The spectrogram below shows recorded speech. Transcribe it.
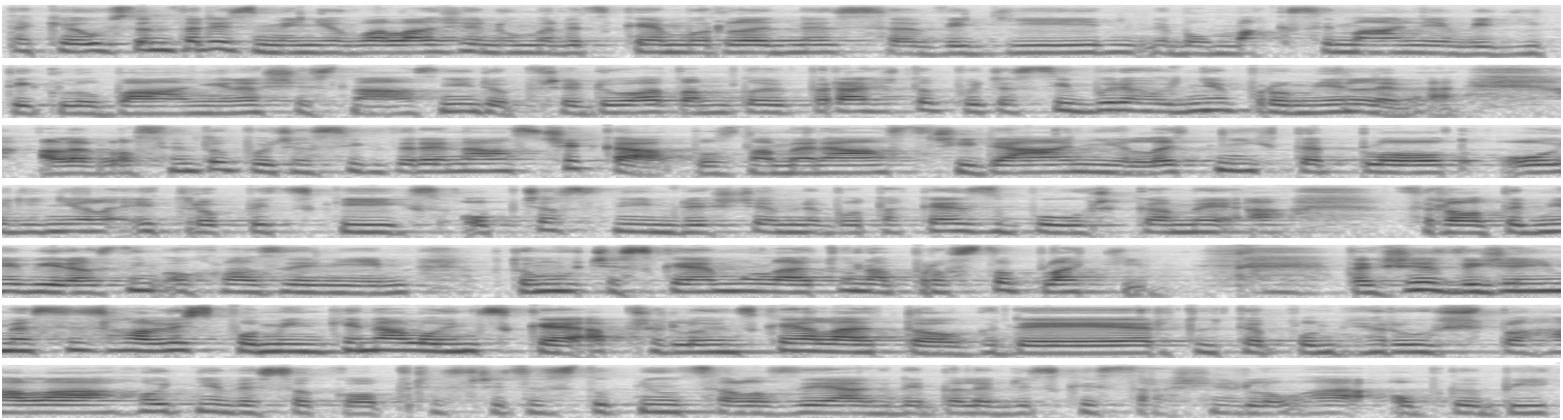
Tak já už jsem tady zmiňovala, že numerické modely dnes vidí, nebo maximálně vidí ty globální na 16 dní dopředu a tam to vypadá, že to počasí bude hodně proměnlivé. Ale vlastně to počasí, které nás čeká, to znamená střídání letních teplot, ojediněle i tropických, s občasným deštěm nebo také s bouřkami a s relativně výrazným ochlazením, k tomu českému létu naprosto platí. Takže vyženíme si z hlavy vzpomínky na loňské a předloňské léto, kdy rtuť teploměru šplhala hodně vysoko, přes 30 stupňů Celsia, kdy byly vždycky strašně dlouhá období,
